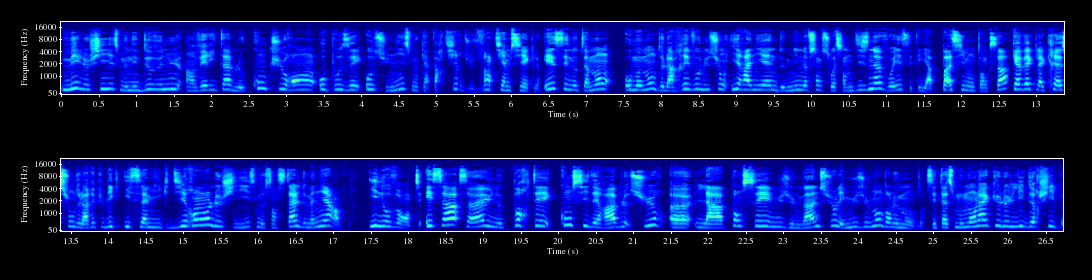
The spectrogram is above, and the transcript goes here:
Mais le chiisme n'est devenu un véritable concurrent opposé au sunnisme qu'à partir du XXe siècle. Et c'est notamment au moment de la révolution iranienne de 1979, vous voyez, c'était il y a pas si longtemps que ça, qu'avec la création de la République islamique d'Iran, le chiisme s'installe de manière innovante. Et ça, ça a une portée considérable sur euh, la pensée musulmane, sur les musulmans dans le monde. C'est à ce moment-là que le leadership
